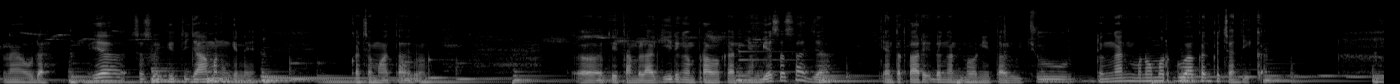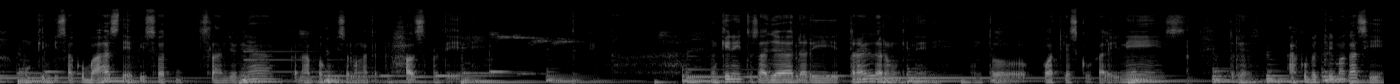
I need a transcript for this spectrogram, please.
Karena udah. Ya sesuai gitu zaman mungkin ya kacamata tuh uh, ditambah lagi dengan perawakan yang biasa saja yang tertarik dengan wanita lucu dengan menomor dua kan kecantikan. Mungkin bisa aku bahas di episode selanjutnya kenapa aku bisa mengatakan hal seperti ini. Mungkin itu saja dari trailer mungkin ini untuk podcastku kali ini. Terus aku berterima kasih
